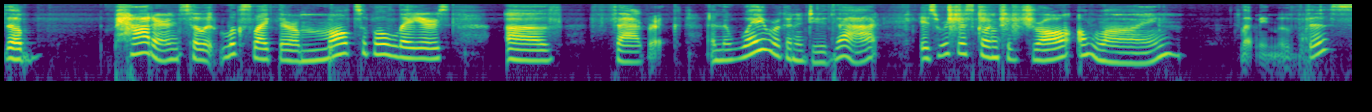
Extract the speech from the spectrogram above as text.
the pattern so it looks like there are multiple layers of fabric. And the way we're going to do that is we're just going to draw a line. Let me move this.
